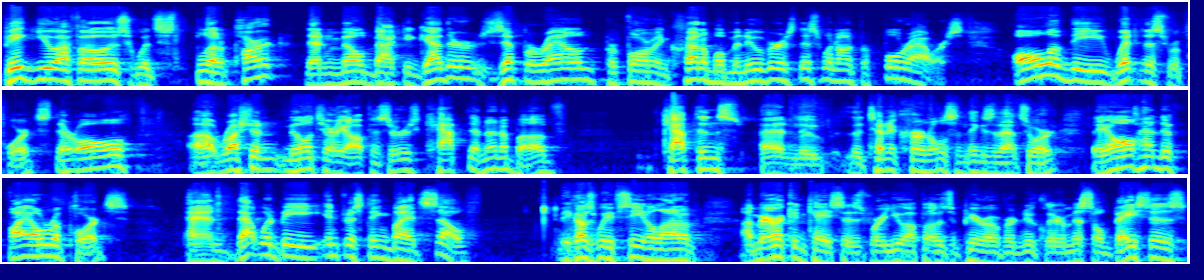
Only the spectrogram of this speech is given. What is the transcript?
Big UFOs would split apart, then meld back together, zip around, perform incredible maneuvers. This went on for four hours. All of the witness reports, they're all uh, Russian military officers, captain and above, captains and lieutenant colonels and things of that sort. They all had to file reports. And that would be interesting by itself because we've seen a lot of American cases where UFOs appear over nuclear missile bases,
